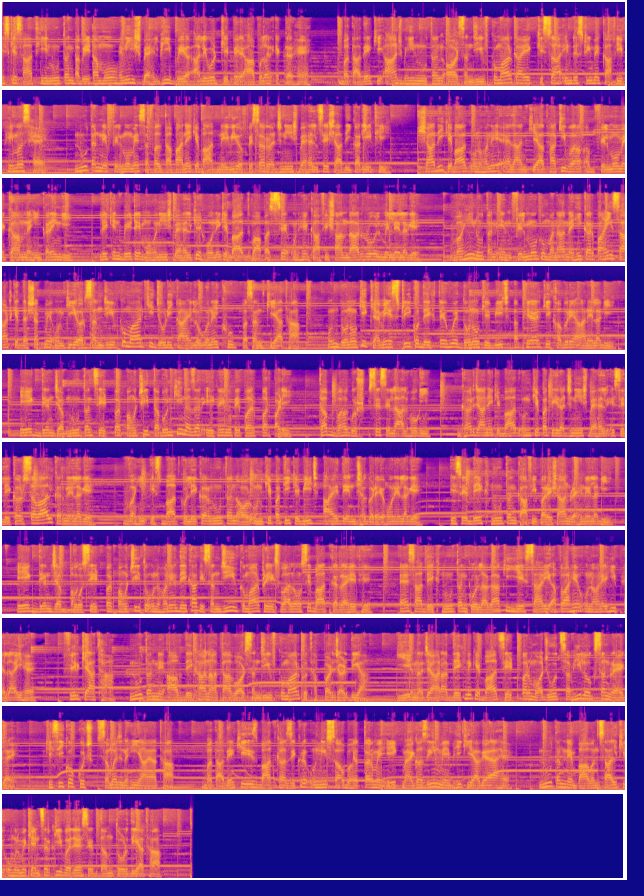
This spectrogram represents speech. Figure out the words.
इसके साथ ही नूतन का बेटा मोहनीश बहल भी बॉलीवुड के पॉपुलर एक्टर हैं। बता दें कि आज भी नूतन और संजीव कुमार का एक किस्सा इंडस्ट्री में काफ़ी फ़ेमस है। नूतन ने फ़िल्मों में सफलता पाने के बाद नेवी ऑफिसर रजनीश बहल से शादी कर ली थी। शादी के बाद उन्होंने ऐलान किया था कि वह अब फ़िल्मों में काम नहीं करेंगी। लेकिन बेटे मोहनीश बहल के होने के बाद वापस से उन्हें काफ़ी शानदार रोल मिलने लगे। वहीं नूतन इन फ़िल्मों को मना नहीं कर पाई साठ के दशक में उनकी और संजीव कुमार की जोड़ी का लोगों ने खूब पसंद किया था। उन दोनों की केमिस्ट्री को देखते हुए दोनों के बीच अफेयर की खबरें आने लगी। एक दिन जब नूतन सेट पर पहुँची, तब उनकी नज़र एक न्यूज़पेपर पर पड़ी। तब वह गुस्से से लाल होगी। घर जाने के बाद उनके पति रजनीश बहल इसे लेकर सवाल करने लगे। वहीं इस बात को लेकर नूतन और उनके पति के बीच आए दिन झगड़े होने लगे। इसे देख नूतन काफ़ी परेशान रहने लगी। एक दिन जब वो सेट पर पहुँची तो उन्होंने देखा कि संजीव कुमार प्रेस वालों से बात कर रहे थे। ऐसा देख नूतन को लगा कि ये सारी अफवाहें उन्होंने ही फैलाई है। फिर क्या था? नूतन ने आप देखा ना था और संजीव कुमार को थप्पड़ जड़ दिया। ये नज़ारा देखने के बाद सेट पर मौजूद सभी लोग सन रह गए। किसी को कुछ समझ नहीं आया था। बता दें कि इस बात का ज़िक्र उन्नीस सौ बहत्तर में एक मैगजीन में भी किया गया है। नूतन ने बावन साल की उम्र में कैंसर की वजह से दम तोड़ दिया था।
